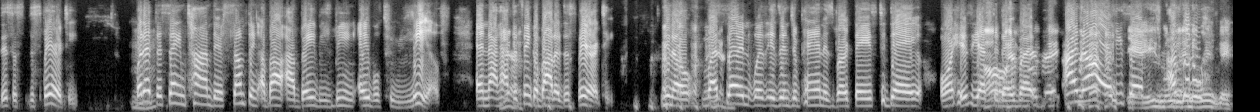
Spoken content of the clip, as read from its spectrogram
this is disparity. Mm-hmm. But at mm-hmm. the same time, there's something about our babies being able to live and not have yes. to think about a disparity you know, my yeah. son was is in Japan. His birthday is today or his yesterday, oh, but birthday. I know he said yeah, he's moving I'm gonna, into Wednesday.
